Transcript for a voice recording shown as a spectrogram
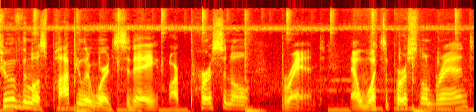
two of the most popular words today are personal brand. Now, what's a personal brand?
